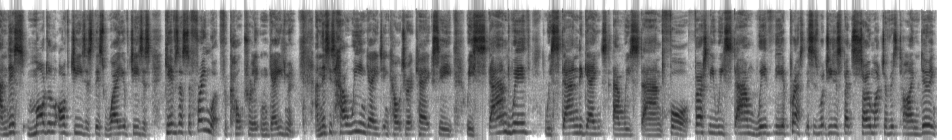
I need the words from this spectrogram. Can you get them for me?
And this model of Jesus, this way of Jesus, gives us a framework for cultural engagement. And this is how we engage in culture at KXC. We stand with, we stand against, and we stand for. Firstly, we stand with the oppressed. This is what Jesus spent so much of his time doing.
